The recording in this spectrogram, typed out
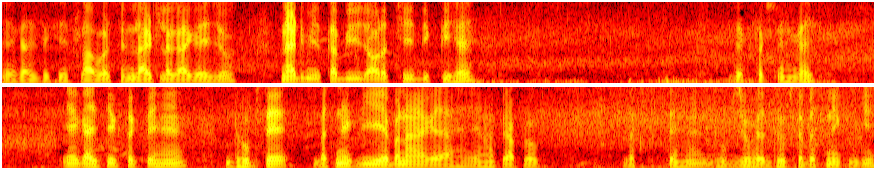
ये गाइस देखिए फ्लावर्स एंड लाइट लगाए गए जो। नाइट में इसका बीज और अच्छी दिखती है। देख सकते हैं गाइस ये गाइस देख सकते हैं, धूप से बचने के लिए बनाया गया है। यहाँ पे आप लोग रख सकते हैं, धूप जो है, धूप से बचने के लिए।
